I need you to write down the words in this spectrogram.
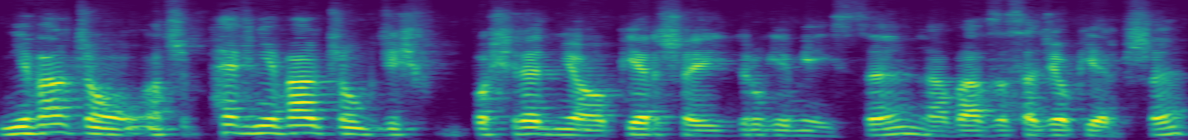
nie walczą, znaczy pewnie walczą gdzieś pośrednio o pierwsze i drugie miejsce, a w zasadzie o pierwsze.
